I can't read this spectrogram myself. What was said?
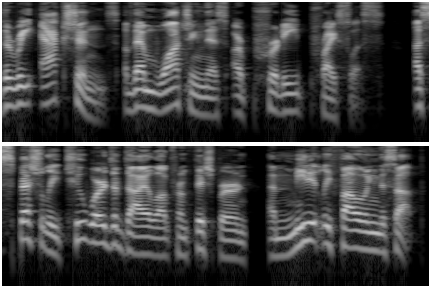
the reactions of them watching this are pretty priceless especially two words of dialogue from Fishburne immediately following this up.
